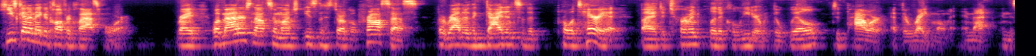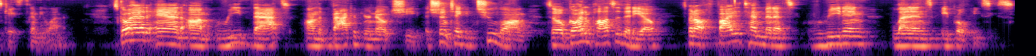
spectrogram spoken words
he's going to make a call for class war, right? What matters not so much is the historical process, but rather the guidance of the proletariat by a determined political leader with the will to power at the right moment. And that, in this case, it's going to be Lenin. So go ahead and um, read that on the back of your note sheet. It shouldn't take you too long. So go ahead and pause the video. Spend about five to 10 minutes reading Lenin's April Theses.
